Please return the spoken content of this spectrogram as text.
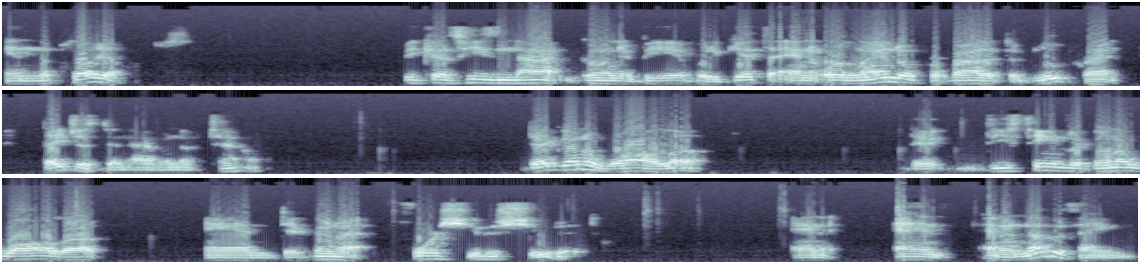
in the playoffs. Because he's not going to be able to get that. And Orlando provided the blueprint. They just didn't have enough talent. They're going to wall up. They're, these teams are going to wall up and they're going to force you to shoot it. And and and another thing,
